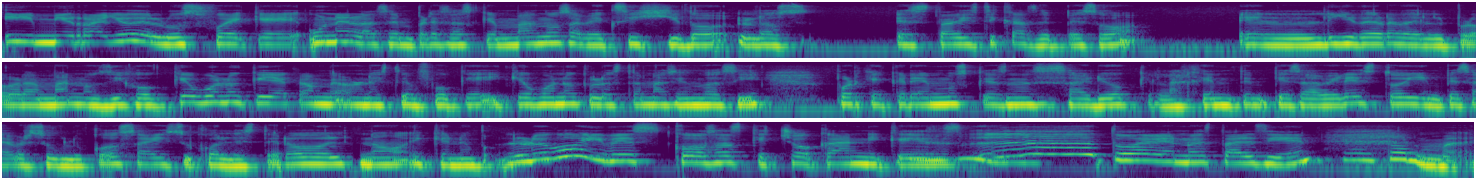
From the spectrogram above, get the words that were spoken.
Y mi rayo de luz fue que una de las empresas que más nos había exigido las estadísticas de peso el líder del programa nos dijo, qué bueno que ya cambiaron este enfoque y qué bueno que lo están haciendo así, porque creemos que es necesario que la gente empiece a ver esto y empiece a ver su glucosa y su colesterol, ¿no? Y que no importa. Luego ahí ves cosas que chocan y que dices, "Ah, todavía no está al 100, Es normal.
